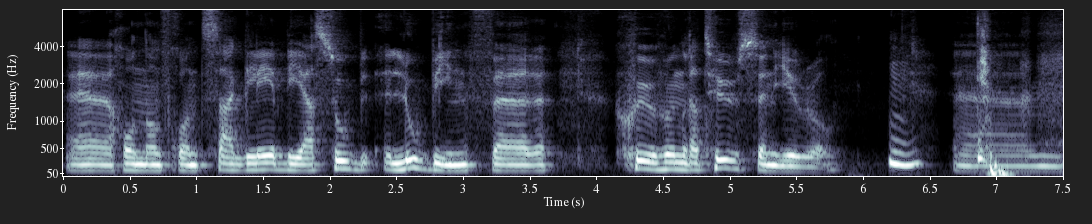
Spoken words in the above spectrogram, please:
eh, honom från Zaglebia Lubin för 700 000 euro. Mm. Eh,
